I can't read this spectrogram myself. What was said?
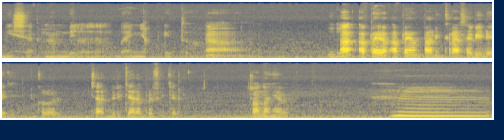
bisa ngambil banyak gitu. Nah, Jadi a- apa yang apa yang paling kerasa bedanya kalau dari cara berpikir? Contohnya apa? Hmm,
